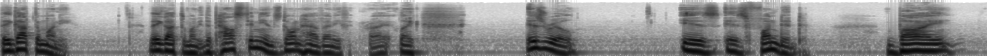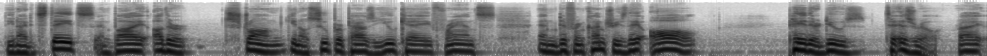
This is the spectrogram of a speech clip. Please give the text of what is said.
They got the money. They got the money. The Palestinians don't have anything, right? Like Israel is is funded by the United States and by other strong, you know, superpowers, the UK, France, and different countries. They all pay their dues to Israel, right?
